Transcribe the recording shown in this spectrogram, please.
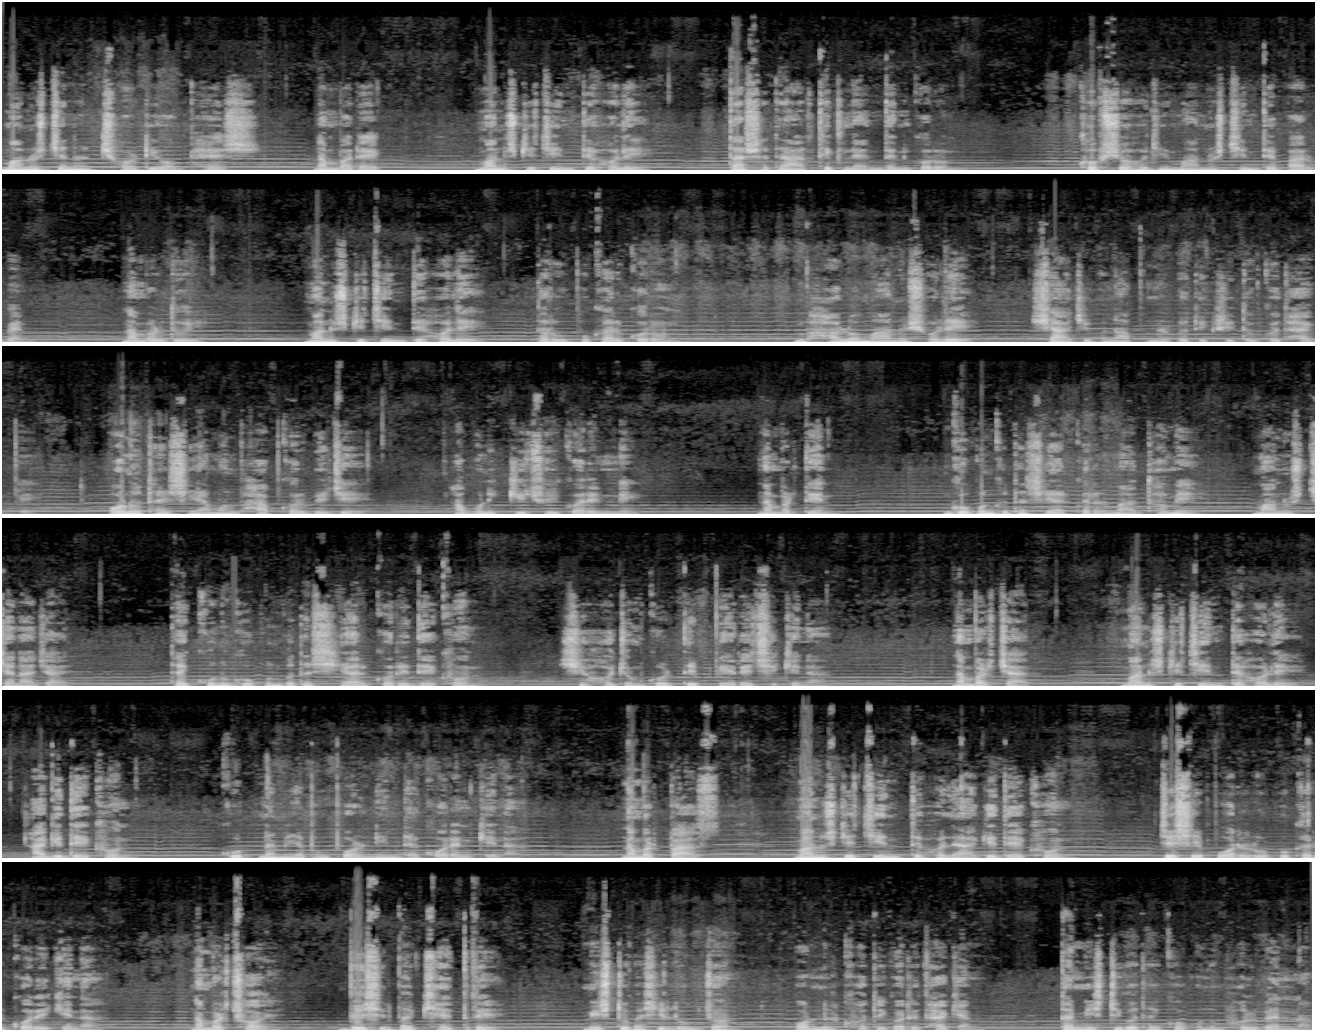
মানুষ চেনার ছটি অভ্যেস। নাম্বার এক, মানুষকে চিনতে হলে তার সাথে আর্থিক লেনদেন করুন। খুব সহজেই মানুষ চিনতে পারবেন। নাম্বার দুই, মানুষকে চিনতে হলে তার উপকার করুন। ভালো মানুষ হলে সে আজীবন আপনার প্রতি কৃতজ্ঞ থাকবে। অন্যথায় সে এমন ভাব করবে যে আপনি কিছুই করেননি। নাম্বার তিন, গোপন কথা শেয়ার করার মাধ্যমে মানুষ চেনা যায়। তাই কোনো গোপন কথা শেয়ার করে দেখুন, সে হজম করতে পেরেছে কিনা। নাম্বার চার, মানুষকে চিনতে হলে আগে দেখুন, কুটনামি এবং পরনিন্দা করেন কিনা। নাম্বার পাঁচ, মানুষকে চিনতে হলে আগে দেখুন যে সে পরের উপকার করে কিনা। নাম্বার ছয়, বেশিরভাগ ক্ষেত্রে মিষ্টভাষী লোকজন অন্যের ক্ষতি করে থাকেন। তাই মিষ্টি কথায় কখনো ভুলবেন না।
